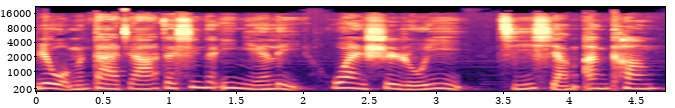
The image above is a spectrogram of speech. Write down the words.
愿我们大家在新的一年里万事如意、吉祥安康。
